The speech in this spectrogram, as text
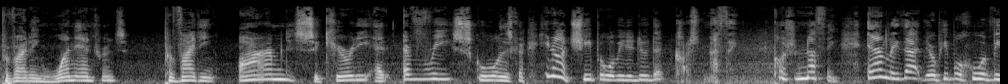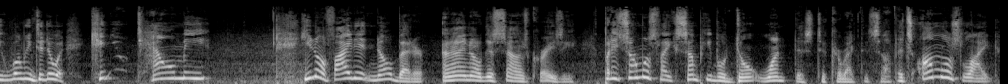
providing one entrance, providing armed security at every school in this country? You know how cheap it will be to do that? Costs nothing. Costs nothing. And like that, there are people who would be willing to do it. Can you tell me? You know, if I didn't know better, and I know this sounds crazy, but it's almost like some people don't want this to correct itself. It's almost like,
